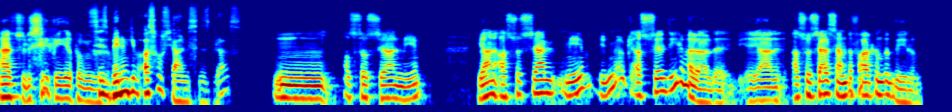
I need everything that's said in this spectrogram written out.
her türlü şakayı yapabilirim. Siz benim gibi asosyal misiniz biraz? Hmm, asosyal miyim? Yani asosyal miyim? Bilmiyorum ki. Asosyal değilim herhalde. Yani asosyalsem de farkında değilim.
